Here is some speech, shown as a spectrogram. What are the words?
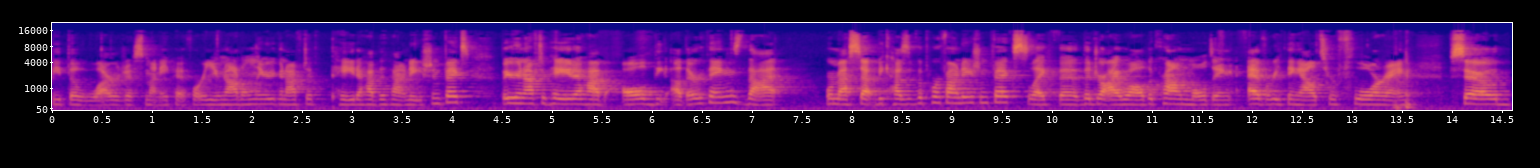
be the largest money pit for you. Not only are you going to have to pay to have the foundation fixed, but you're going to have to pay to have all of the other things that were messed up because of the poor foundation fix, like the the drywall, the crown molding, everything else, your flooring. So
